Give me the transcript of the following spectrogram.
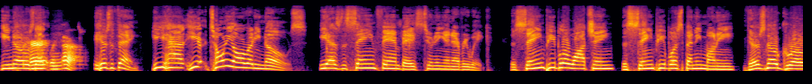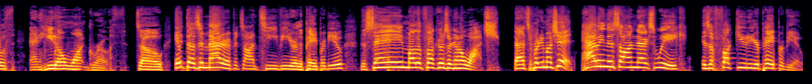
He knows that not. here's the thing. He has he Tony already knows he has the same fan base tuning in every week. The same people are watching, the same people are spending money. There's no growth and he don't want growth. So, it doesn't matter if it's on TV or the pay-per-view. The same motherfuckers are going to watch. That's pretty much it. Having this on next week is a fuck you to your pay-per-view.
